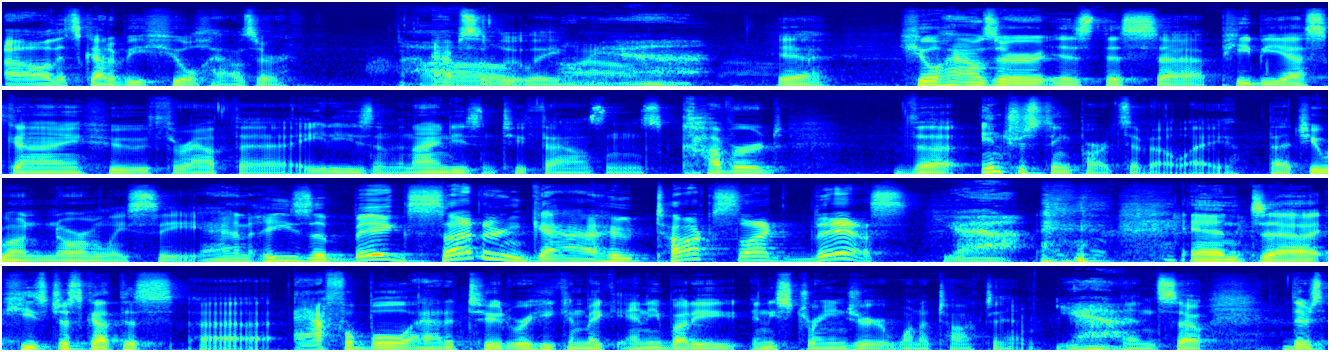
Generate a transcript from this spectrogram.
Oh, that's got to be Huell Howser. Absolutely. Oh yeah. Yeah. Huell Howser is this uh, PBS guy who, throughout the 80s and the 90s and 2000s, covered the interesting parts of LA that you won't normally see. And he's a big Southern guy who talks like this. Yeah. and uh, he's just got this uh, affable attitude where he can make anybody, any stranger, want to talk to him. Yeah. And so there's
